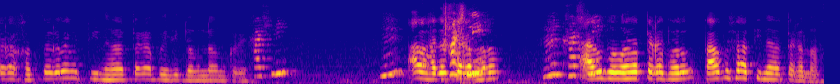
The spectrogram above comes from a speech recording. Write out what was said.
টাকা খরচা করে আমি তিন হাজার টাকা পেয়েছি ডং ডং করে। খাসনি? হুম? আর হাজার টাকা ধরো। আরও দু হাজার টাকা ধরো তাও তো সারা তিন হাজার টাকা লস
